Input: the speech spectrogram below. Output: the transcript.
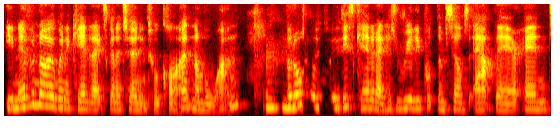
you never know when a candidate's going to turn into a client, number one. Mm-hmm. But also, too, this candidate has really put themselves out there and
